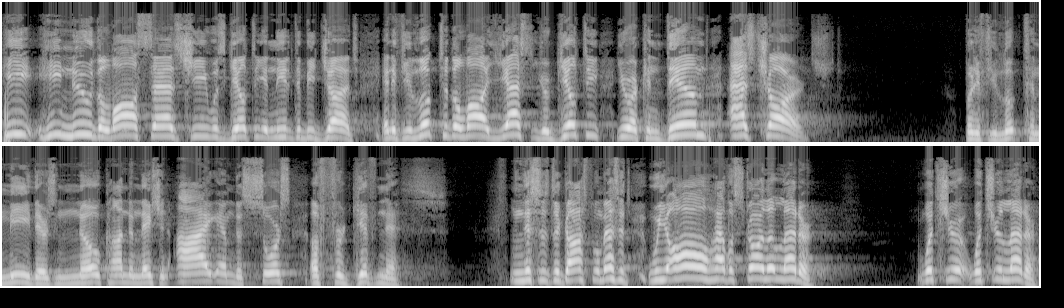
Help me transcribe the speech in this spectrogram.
he, he knew the law says she was guilty and needed to be judged. And if you look to the law, yes, you're guilty, you are condemned as charged. But if you look to me, there's no condemnation. I am the source of forgiveness. And this is the gospel message. We all have a scarlet letter. What's your, what's your letter?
